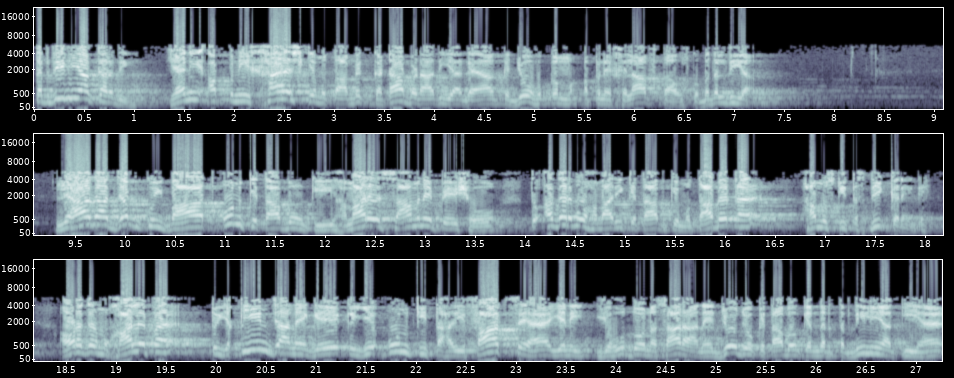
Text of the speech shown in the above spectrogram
تبدیلیاں کر دی یعنی اپنی خواہش کے مطابق کٹا بڑھا دیا گیا کہ جو حکم اپنے خلاف تھا اس کو بدل دیا۔ لہذا جب کوئی بات ان کتابوں کی ہمارے سامنے پیش ہو، تو اگر وہ ہماری کتاب کے مطابق ہے، ہم اس کی تصدیق کریں گے۔ اور اگر مخالف ہے تو یقین جانیں گے کہ یہ ان کی تحریفات سے ہے یعنی یہود و نصارہ نے جو جو کتابوں کے اندر تبدیلیاں کی ہیں،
